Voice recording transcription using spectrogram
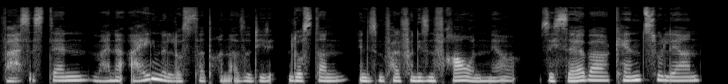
was ist denn meine eigene Lust da drin, also die Lust dann in diesem Fall von diesen Frauen, ja, sich selber kennenzulernen.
